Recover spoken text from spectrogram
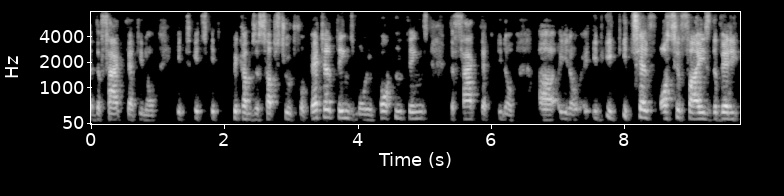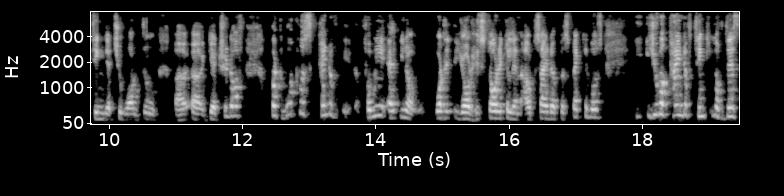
Uh, the fact that you know it, it, it becomes a substitute for better things, more important things. The fact that you know uh, you know it, it itself ossifies the very thing that you want to uh, uh, get rid of. But what was kind of for me, uh, you know, what your historical and outsider perspective was, you were kind of thinking of this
